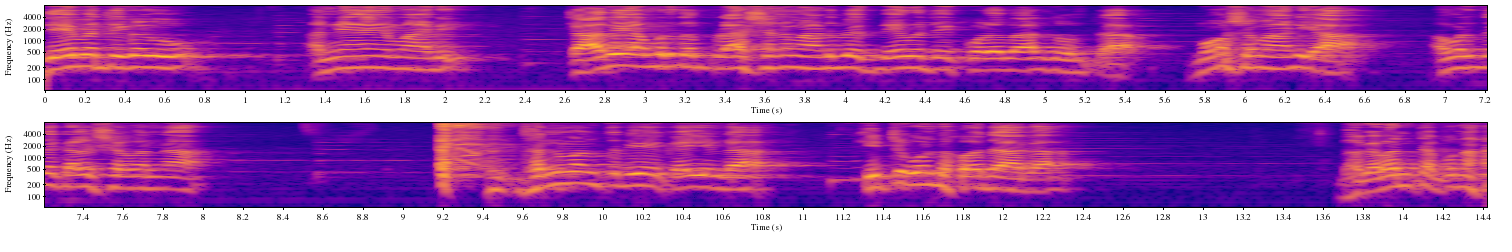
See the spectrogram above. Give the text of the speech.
ದೇವತೆಗಳು ಅನ್ಯಾಯ ಮಾಡಿ, ತಾವೇ ಅಮೃತ ಪ್ರಾಶನ ಮಾಡಬೇಕು, ದೇವತೆ ಕೊಳಬಾರದು ಅಂತ ಮೋಸ ಮಾಡಿ ಆ ಅಮೃತ ಕಲಶವನ್ನು ಧನ್ವಂತರಿಯ ಕೈಯಿಂದ ಕಿತ್ತುಕೊಂಡು ಹೋದಾಗ ಭಗವಂತ ಪುನಃ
